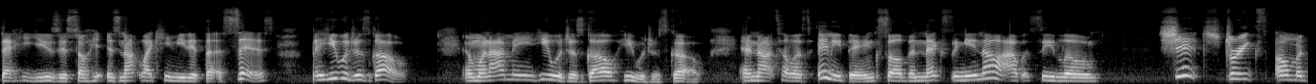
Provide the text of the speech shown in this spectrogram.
that he uses, so it's not like he needed the assist, but he would just go. And when I mean he would just go, he would just go and not tell us anything. So the next thing you know, I would see little shit streaks on my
